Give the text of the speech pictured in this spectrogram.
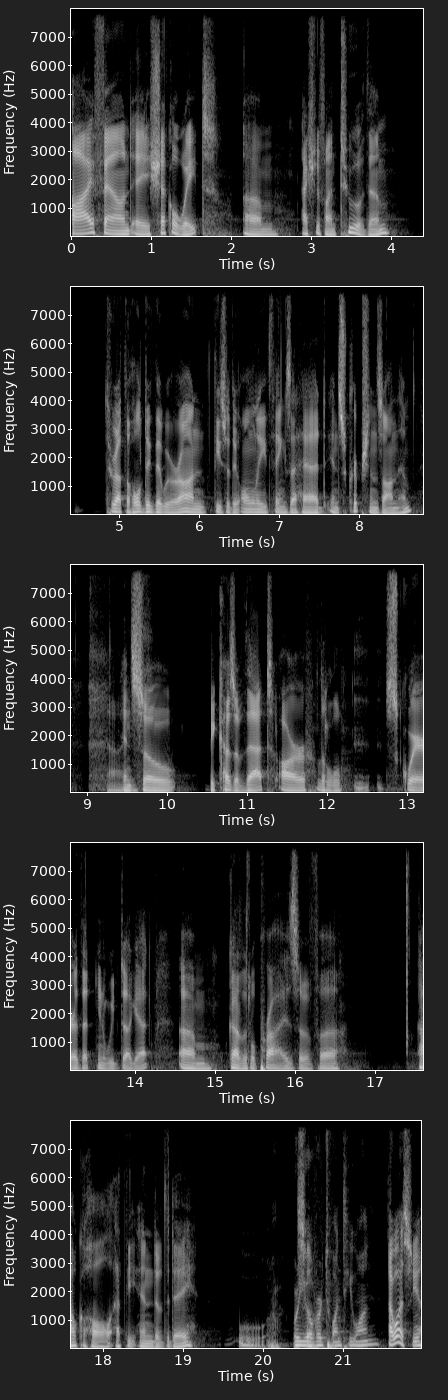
I found a shekel weight. Um, actually, found two of them throughout the whole dig that we were on. These are the only things that had inscriptions on them, and so because of that, our little square that you know we dug at um, got a little prize of uh, alcohol at the end of the day. Ooh. Were you So- over twenty-one? I was, yeah,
